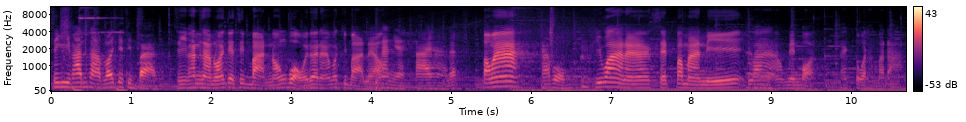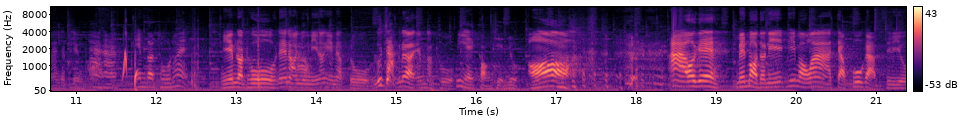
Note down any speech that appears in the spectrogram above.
4,370 บาท 4,370 บาทน้องบวกไว้ด้วยนะว่ากี่บาทแล้ว นั่นไง ตายหาแล้ว ต่อมาครับผม พี่ว่านะ เซตประมาณนี้พี่ว่าเอาเมนบอร์ดแค่ตัวธรรมดา น่าจะเพียงพออ่าฮะ M.2 ด้วย มี M.2 แน่นอนยุคนี้ต้อง M.2 รู้จักด้วยเหรอ M.2 นี่ไงกล่องเขียนอยู่ อ๋อ อ่าโอเค เมนบอร์ดตัวนี้พี่มองว่าจับคู่กับ CPU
